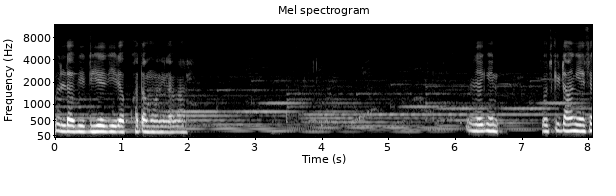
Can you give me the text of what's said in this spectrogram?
बिल्डर भी धीरे धीरे अब ख़त्म होने लगा है। लेकिन उसकी टांग ऐसे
